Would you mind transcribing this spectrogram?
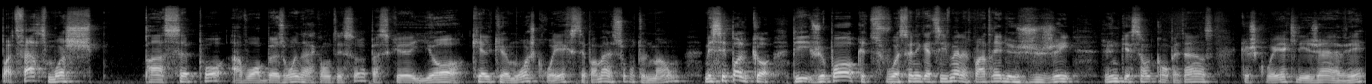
Pas de farce. Moi, je pensais pas avoir besoin de raconter ça parce qu'il y a quelques mois, je croyais que c'était pas mal ça pour tout le monde. Mais c'est pas le cas. Puis je veux pas que tu vois ça négativement. Je suis pas en train de juger. C'est une question de compétence que je croyais que les gens avaient.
